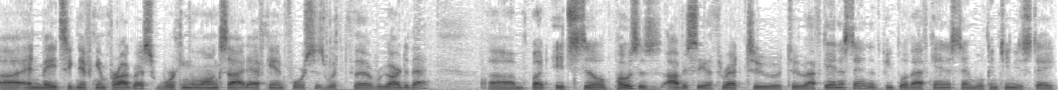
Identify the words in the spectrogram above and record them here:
uh, and made significant progress working alongside Afghan forces with uh, regard to that. Um, But it still poses, obviously, a threat to, to Afghanistan, and the people of Afghanistan will continue to stay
